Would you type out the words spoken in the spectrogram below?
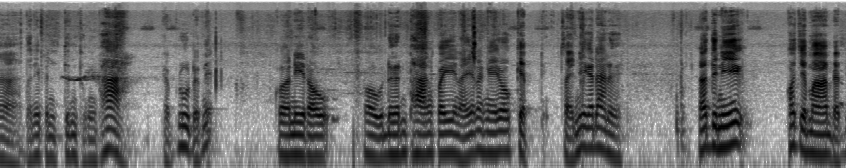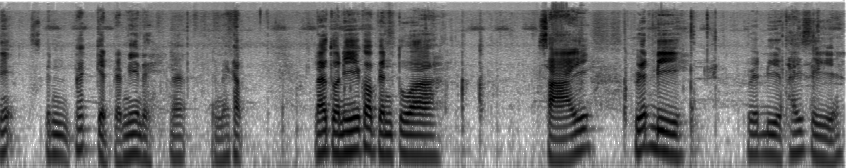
อ่าตอนนี้เป็นตึงถุงผ้าแบบรูดแบบนี้กรณีเราเราเดินทางไปไหนอะไรไงเราเก็บใส่นี่ก็ได้เลย แล้วทีนี้ก็จะมาแบบนี้เป็นแพ็กเกจแบบนี้เลยนะ เห็นไหมครับ แล้วตัวนี้ก็เป็นตัวสาย USB USB Type C นะ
